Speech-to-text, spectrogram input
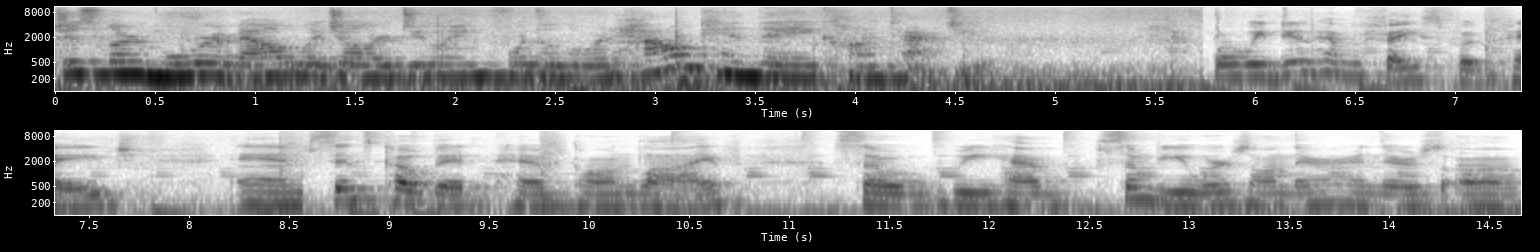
just learn more about what y'all are doing for the Lord, how can they contact you? Well, we do have a Facebook page, and since COVID have gone live, so we have some viewers on there, and there's uh,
